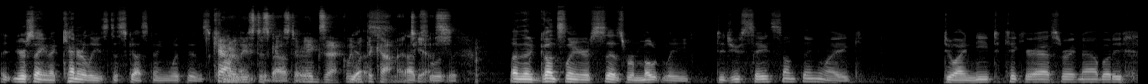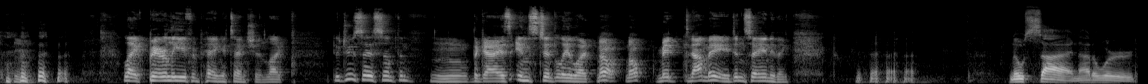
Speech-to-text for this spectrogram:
you're saying that Kennerly's disgusting with his Kennerly's disgusting, exactly, with the comment, yes. Absolutely. And then Gunslinger says remotely, "Did you say something like, do I need to kick your ass right now, buddy?" like barely even paying attention. Like, did you say something? Mm, the guy is instantly like, no, no, me, not me. Didn't say anything. no sigh, not a word.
